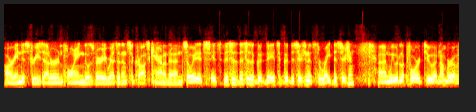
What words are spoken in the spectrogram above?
our industries that are employing those very residents across Canada. And so it's it's this is this is a good day. It's a good decision. It's the right decision, and we would look forward to a number of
